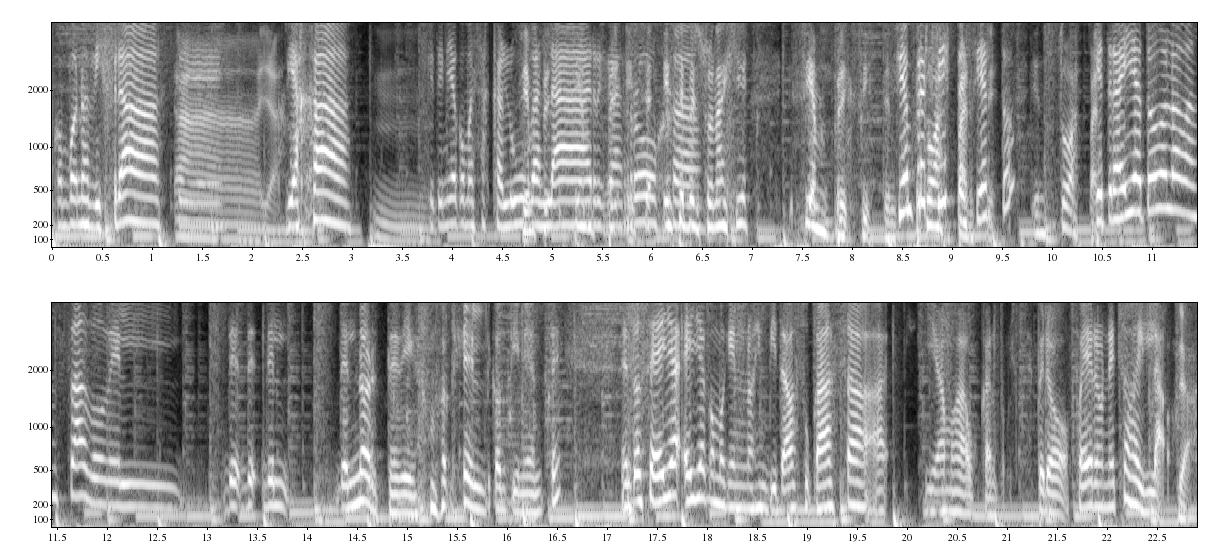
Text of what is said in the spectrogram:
con buenos disfraces, Ah, ya. viajá, Mm. que tenía como esas calugas Siempre- largas, siempre ese- rojas. Ese, personaje siempre existe. en Siempre existe, partes, ¿cierto? En todas partes. que traía todo lo avanzado del, de- de- del, del norte, digamos, del continente. Entonces ella, ella como que nos invitaba a su casa a, íbamos a buscar dulces, pero fueron hechos aislados. Ya,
